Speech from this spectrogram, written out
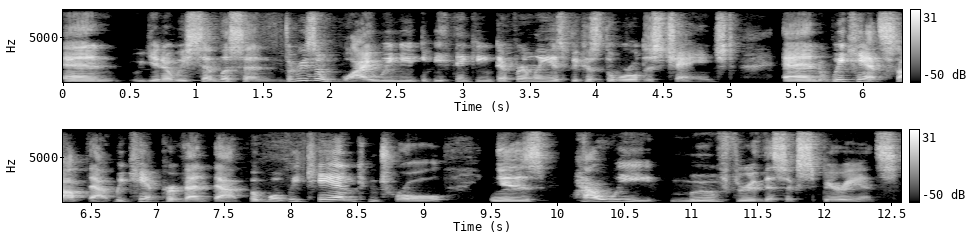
And you know, we said, listen, the reason why we need to be thinking differently is because the world has changed. And we can't stop that. We can't prevent that. But what we can control is how we move through this experience.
